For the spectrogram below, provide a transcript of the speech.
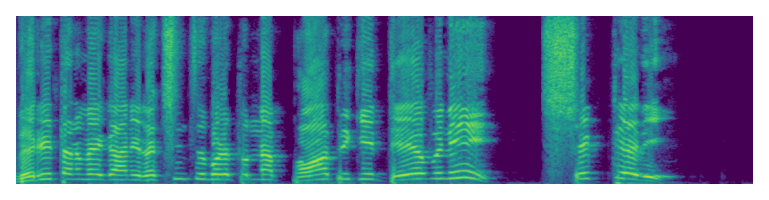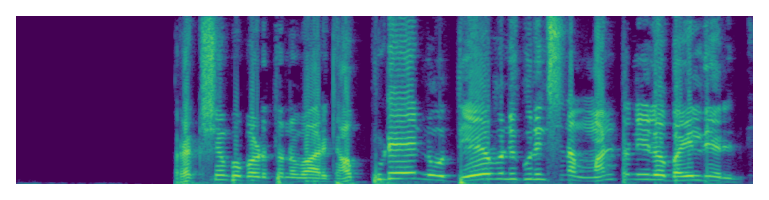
వెర్రితనమే గాని రక్షించబడుతున్న పాపికి దేవుని శక్తి అది. రక్షింపబడుతున్న వారికి అప్పుడే నువ్వు దేవుని గురించిన మంట నీలో బయలుదేరింది.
